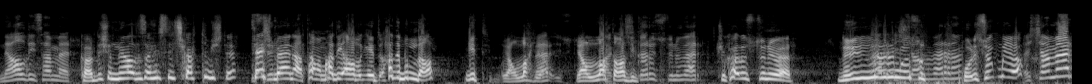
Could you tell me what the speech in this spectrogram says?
Ne aldıysan ver. Kardeşim ne aldıysan hepsini çıkarttım işte. Seç beğen al. Tamam hadi al. bak, Hadi bunu da al. Git. Yallah ya. Ver üstünü. Yallah Bak, da az. Çıkar üstünü ver. Çıkar üstünü ver. Eşyamı ver lan. Polis yok mu ya? Eşyamı ver.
